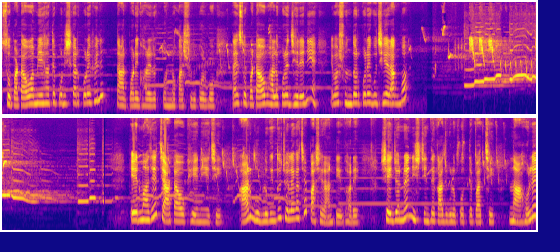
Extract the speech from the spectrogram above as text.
সোফাটাও আমি এ হাতে পরিষ্কার করে ফেলি, তারপরে ঘরের অন্য কাজ শুরু করব। তাই সোফাটাও ভালো করে ঝেড়ে নিয়ে এবার সুন্দর করে গুছিয়ে রাখব। এর মাঝে চাটাও খেয়ে নিয়েছি। আর গুবলু কিন্তু চলে গেছে পাশের আন্টির ঘরে। সেই জন্যই নিশ্চিন্তে কাজগুলো করতে পারছি। না হলে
